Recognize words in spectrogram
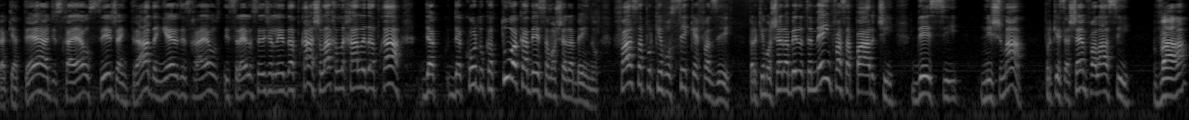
para que a terra de Israel seja a entrada em Eretz Israel, Israel seja ledatcha, shlach lecha ledatcha, de acordo com a tua cabeça, Moshe Rabbeinu. Faça porque você quer fazer, para que Moshe Rabbeinu também faça parte desse Nishma, porque se Hashem falasse vá,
